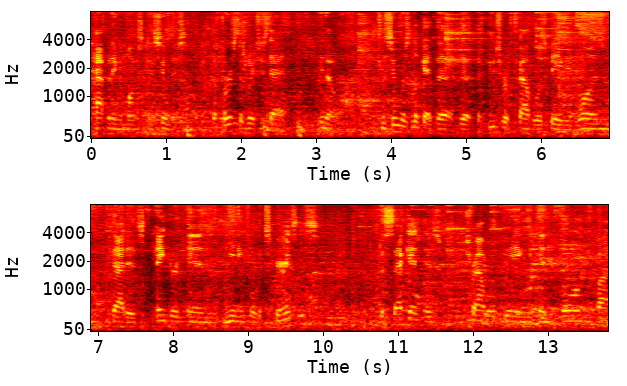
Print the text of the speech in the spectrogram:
happening amongst consumers. The first of which is that, you know, consumers look at the, the, the future of travel as being one that is anchored in meaningful experiences. The second is travel being informed by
